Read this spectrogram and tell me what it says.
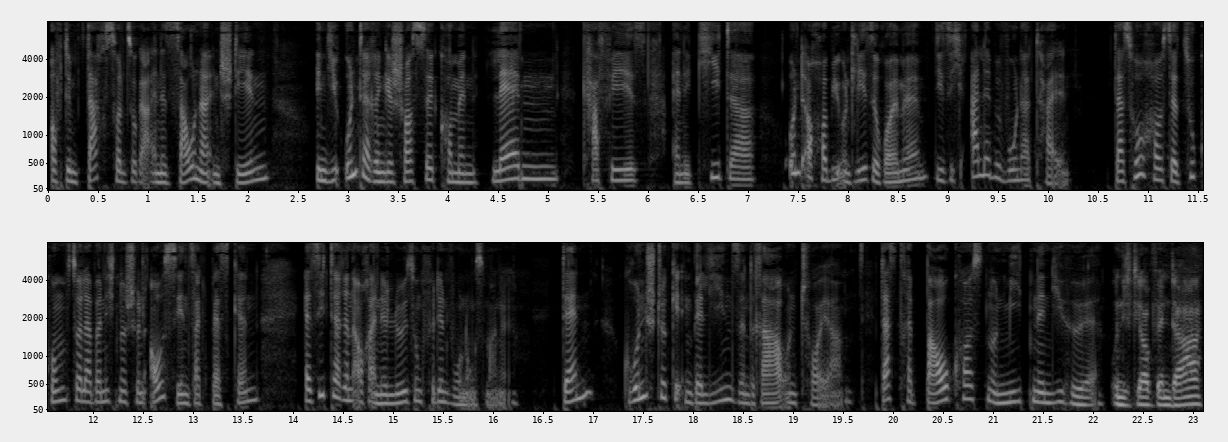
Auf dem Dach soll sogar eine Sauna entstehen. In die unteren Geschosse kommen Läden, Cafés, eine Kita und auch Hobby- und Leseräume, die sich alle Bewohner teilen. Das Hochhaus der Zukunft soll aber nicht nur schön aussehen, sagt Besken, er sieht darin auch eine Lösung für den Wohnungsmangel. Denn Grundstücke in Berlin sind rar und teuer. Das treibt Baukosten und Mieten in die Höhe. Und ich glaube, wenn da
